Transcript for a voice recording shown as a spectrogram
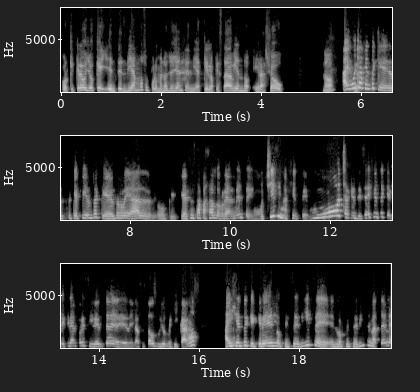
Porque creo yo que entendíamos, o por lo menos yo ya entendía que lo que estaba viendo era show, ¿no? Hay mucha gente que, es- que piensa que es real o que, que se está pasando realmente. Muchísima gente, mucha gente. Si hay gente que le cree al presidente de, de los Estados Unidos mexicanos, hay gente que cree en lo que se dice, en lo que se dice en la tele,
